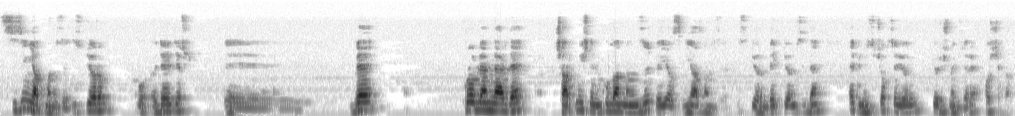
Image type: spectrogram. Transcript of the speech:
sizin yapmanızı istiyorum. Bu ödevdir. Ee, ve problemlerde çarpma işlemi kullanmanızı ve yazısını yazmanızı istiyorum. Bekliyorum sizden. Hepinizi çok seviyorum. Görüşmek üzere. Hoşçakalın.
